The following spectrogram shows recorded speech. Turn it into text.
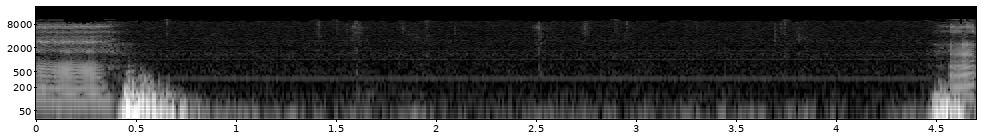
Uh. Huh?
